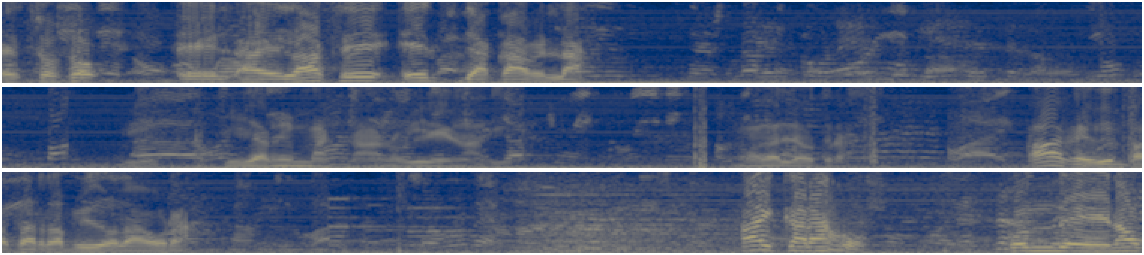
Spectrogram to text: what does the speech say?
Estos you son. did El, overall. el hace el de acá, ¿verdad? Bien, aquí ya no hay más nada, no viene nadie. Vamos a darle otra. Ah, que bien, pasa rápido la hora. ¡Ay, carajo! Condenado.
